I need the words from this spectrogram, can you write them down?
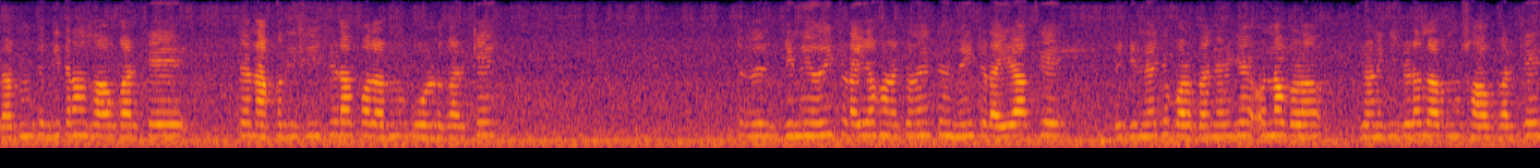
ਲੜ ਨੂੰ ਚੰਗੀ ਤਰ੍ਹਾਂ ਸਾਫ਼ ਕਰਕੇ ਤੇ ਨੱਕ ਦੀ ਸੀ ਜਿਹੜਾ ਆਪਾਂ ਲੜ ਨੂੰ ਫੋਲਡ ਕਰਕੇ ਤੇ ਜਿੰਨੀ ਉਹਦੀ ਚੜਾਈ ਰੱਖਣਾ ਚਾਹੁੰਦੇ ਤੇ ਉਨੀ ਚੜਾਈ ਰੱਖ ਕੇ ਤੇ ਜਿੰਨੇ ਚ ਬਲ ਪੈ ਜਾਣਗੇ, ਉਹਨਾਂ ਬਲ ਯਾਨੀ ਕਿ ਜਿਹੜਾ ਲੜ ਨੂੰ ਸਾਫ਼ ਕਰਕੇ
